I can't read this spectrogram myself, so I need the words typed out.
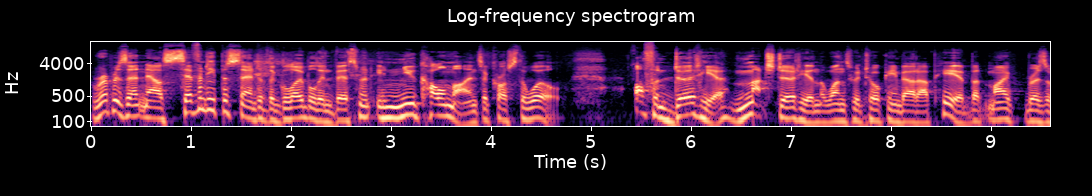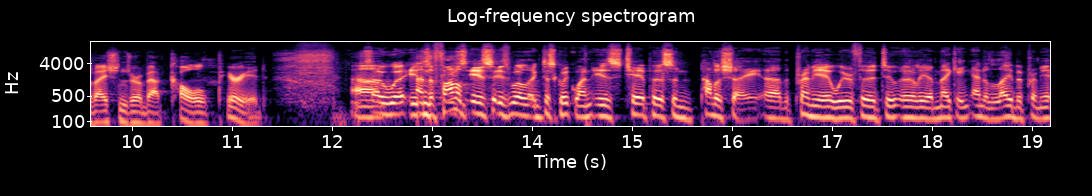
represent now 70% of the global investment in new coal mines across the world. Often dirtier, much dirtier than the ones we're talking about up here, but my reservations are about coal, period. so, uh, is, and the final- is, is, is- well, just a quick one. Is Chairperson Palaszczuk, uh, the Premier we referred to earlier, making, and a Labor Premier,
